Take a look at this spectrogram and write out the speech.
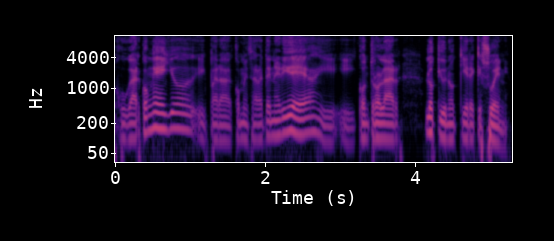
jugar con ellos y para comenzar a tener ideas y, controlar lo que uno quiere que suene.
